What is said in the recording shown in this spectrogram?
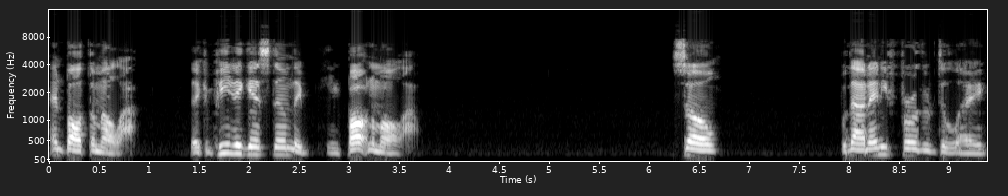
and bought them all out. They competed against them, they, he bought them all out. So, without any further delay,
